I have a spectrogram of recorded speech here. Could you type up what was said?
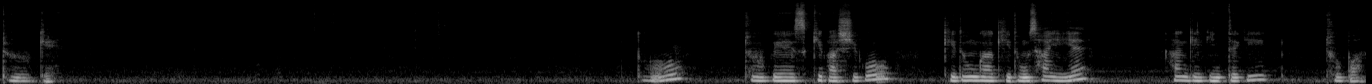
두 개. 또 두 개 스킵하시고 기둥과 기둥 사이에 한 길 긴뜨기 두 번.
